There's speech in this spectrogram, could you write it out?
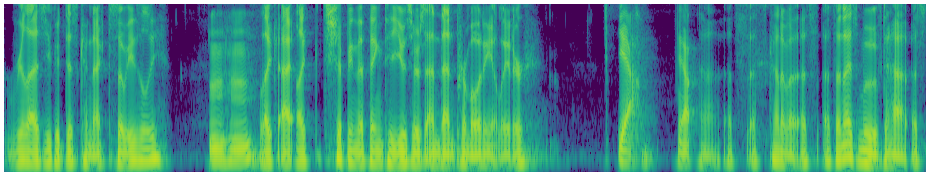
realize you could disconnect so easily. mm-hmm. Like I like shipping the thing to users and then promoting it later. Yeah, yeah. Uh, that's that's kind of a that's, that's a nice move to have. It's,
